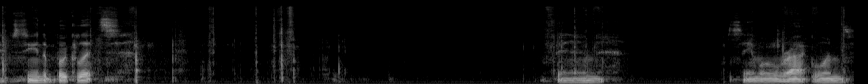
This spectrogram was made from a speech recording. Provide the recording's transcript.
I've seen the booklets. Same old rock ones.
